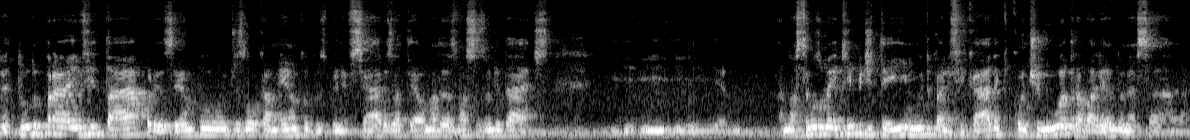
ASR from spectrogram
né, tudo para evitar, por exemplo, o deslocamento dos beneficiários até uma das nossas unidades. E, e, e nós temos uma equipe de TI muito qualificada que continua trabalhando nessa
